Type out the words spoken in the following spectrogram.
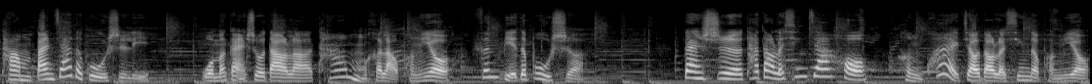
汤姆搬家的故事里，我们感受到了汤姆和老朋友分别的不舍，但是他到了新家后，很快交到了新的朋友，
